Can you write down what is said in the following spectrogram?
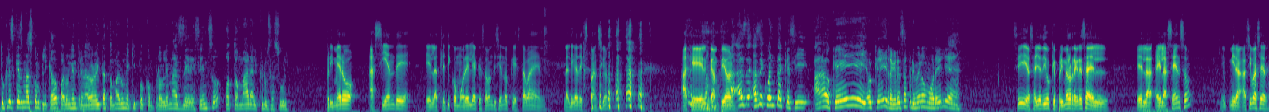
¿Tú crees que es más complicado para un entrenador ahorita tomar un equipo con problemas de descenso o tomar al Cruz Azul? Primero asciende el Atlético Morelia que estaban diciendo que estaba en la liga de expansión. a que el campeón. Haz de, cuenta que sí. Ah, ok, ok. Regresa primero Morelia. Sí, o sea, yo digo que primero regresa el, el, ascenso. Mira, así va a ser.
